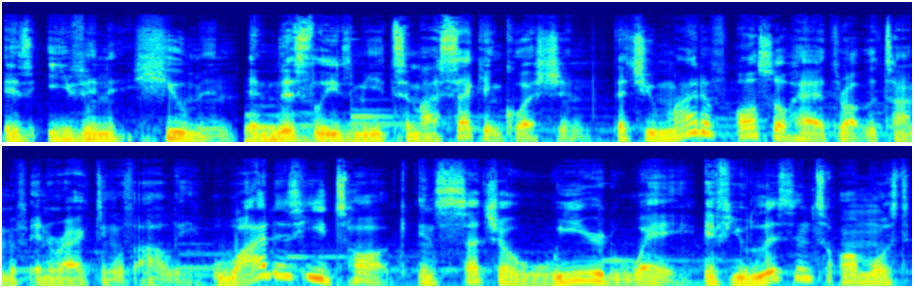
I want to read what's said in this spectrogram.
is even human. And this leads me to my second question that you might have also had throughout the time of interacting with Ollie. Why does he talk in such a weird way? If you listen to almost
